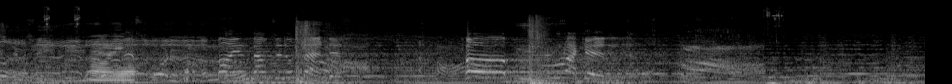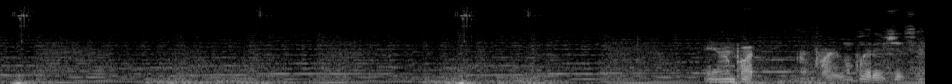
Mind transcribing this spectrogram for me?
Oh, yeah. The Mayan Mountain of Madness. Yeah, I'm probably, I'm probably gonna play that shit soon.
